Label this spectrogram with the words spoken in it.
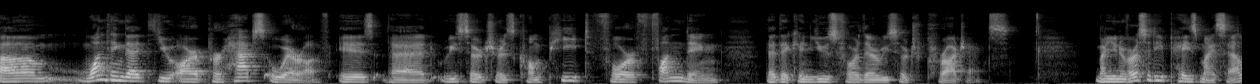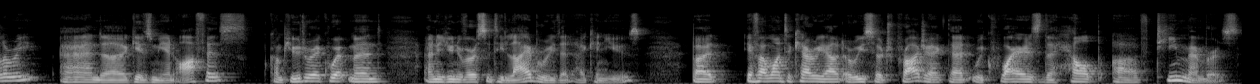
Um, one thing that you are perhaps aware of is that researchers compete for funding that they can use for their research projects. My university pays my salary and uh, gives me an office, computer equipment, and a university library that I can use. But if I want to carry out a research project that requires the help of team members,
